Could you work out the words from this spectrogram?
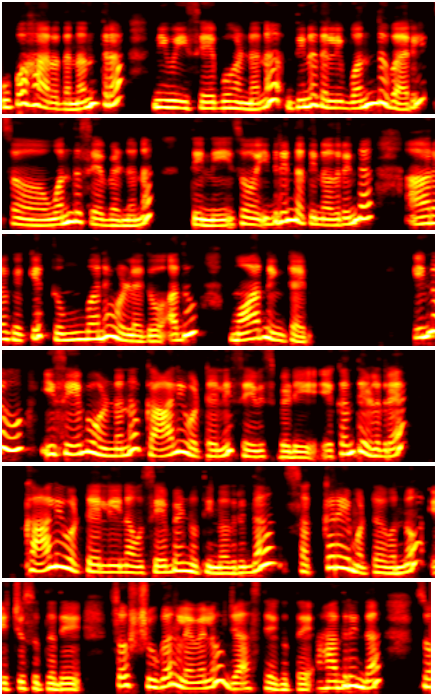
ಉಪಹಾರದ ನಂತರ ನೀವು ಈ ಸೇಬು ಹಣ್ಣನ್ನ ದಿನದಲ್ಲಿ ಒಂದು ಬಾರಿ ಸೊ ಒಂದು ಸೇಬೆಹಣ್ಣನ್ನ ತಿನ್ನಿ ಸೊ ಇದರಿಂದ ತಿನ್ನೋದ್ರಿಂದ ಆರೋಗ್ಯಕ್ಕೆ ತುಂಬಾನೇ ಒಳ್ಳೆಯದು ಅದು ಮಾರ್ನಿಂಗ್ ಟೈಮ್ ಇನ್ನು ಈ ಸೇಬು ಹಣ್ಣನ್ನು ಖಾಲಿ ಹೊಟ್ಟೆಯಲ್ಲಿ ಸೇವಿಸಬೇಡಿ ಯಾಕಂತ ಹೇಳಿದ್ರೆ, ಖಾಲಿ ಹೊಟ್ಟೆಯಲ್ಲಿ ನಾವು ಸೇಬೆಹಣ್ಣು ತಿನ್ನೋದ್ರಿಂದ ಸಕ್ಕರೆ ಮಟ್ಟವನ್ನು ಹೆಚ್ಚಿಸುತ್ತದೆ. ಸೊ ಶುಗರ್ ಲೆವೆಲು ಜಾಸ್ತಿ ಆಗುತ್ತೆ. ಆದ್ರಿಂದ ಸೊ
